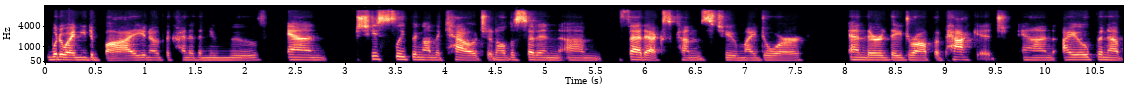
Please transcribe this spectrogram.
What do I need to buy? You know, the kind of the new move. And she's sleeping on the couch and all of a sudden um, FedEx comes to my door and there they drop a package. And I open up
